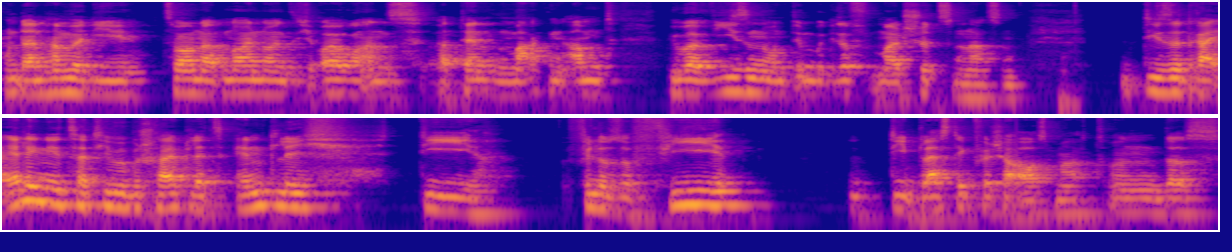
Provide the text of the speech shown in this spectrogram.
Und dann haben wir die 299 Euro ans Patent- und Markenamt überwiesen und den Begriff mal schützen lassen. Diese 3L-Initiative beschreibt letztendlich die Philosophie die Plastikfische ausmacht. Und das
